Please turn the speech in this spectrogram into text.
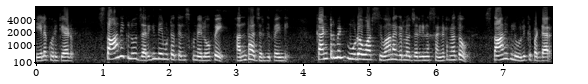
నేల కొరిగాడు స్థానికులు జరిగిందేమిటో తెలుసుకునే లోపే అంతా జరిగిపోయింది. కంటర్మెంట్ మూడో వార్డు శివానగర్లో జరిగిన సంఘటనతో స్థానికులు ఉలికిపడ్డారు.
